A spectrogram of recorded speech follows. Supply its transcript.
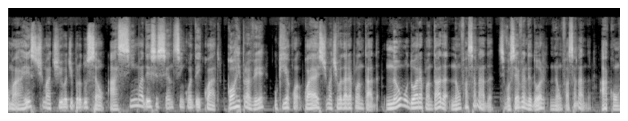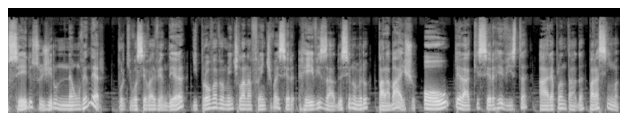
uma reestimativa de produção acima desses 154, corre para ver o que qual é a estimativa da área plantada. Não mudou a área plantada, não faça nada. Se você é vendedor, não faça nada. Aconselho, sugiro não vender porque você vai vender e provavelmente lá na frente vai ser revisado esse número para baixo, ou terá que ser revista a área plantada para cima,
